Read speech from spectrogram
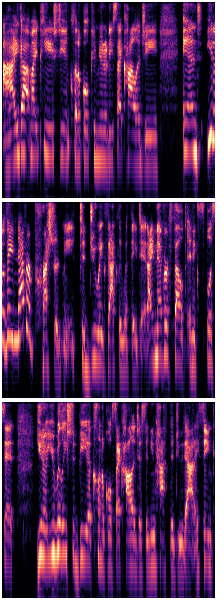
I got my PhD in clinical community psychology. And, you know, they never pressured me to do exactly what they did. I never felt an explicit, you know, you really should be a clinical psychologist and you have to do that. I think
